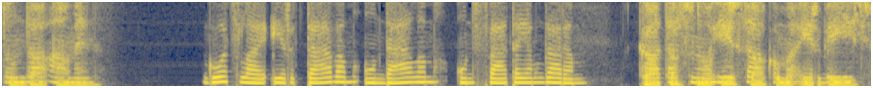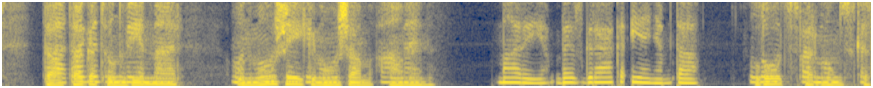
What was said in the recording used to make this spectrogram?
stundā Āmen. Gods lai ir tēvam un dēlam un svētajam garam, Kā tas no iesākuma ir bijis, tā tagad un vienmēr, un mūžīgi mūžam. Āmen. Marija bez grēka ieņemtā, Lūdz par mums, kas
